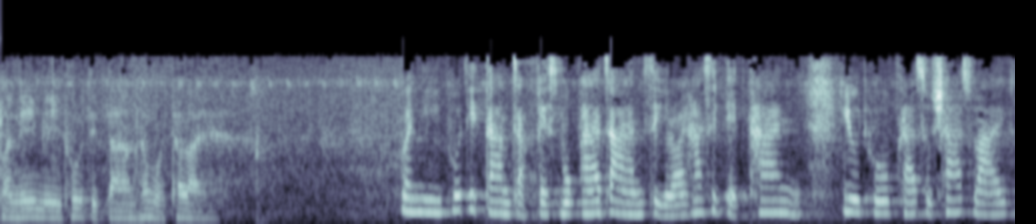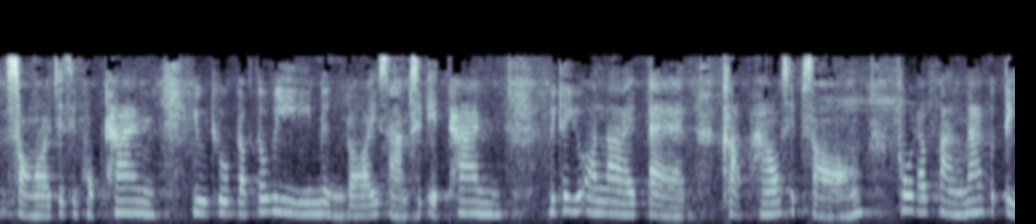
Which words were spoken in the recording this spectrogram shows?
วันนี้มีผู้ติดตามทั้งหมดเท่าไหร่ วันนี้ผู้ติดตามจาก Facebook พระอาจารย์ 451 ท่าน YouTube พระสุชาติไลฟ์ 276 ท่าน YouTube ดรวี 131 ท่าน วิทยุออนไลน์ 8 Clubhouse 12 ผู้รับฟังหน้ากุฏิ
